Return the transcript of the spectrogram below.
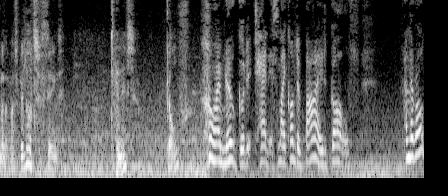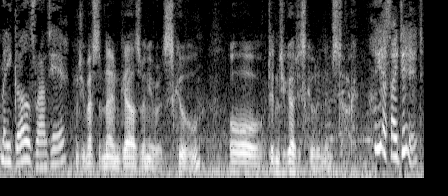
Well, there must be lots of things. Tennis? Golf? Oh, I'm no good at tennis, and I can't abide golf. And there aren't many girls round here. But you must have known girls when you were at school. Or didn't you go to school in Lymstock? Oh, yes, I did.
